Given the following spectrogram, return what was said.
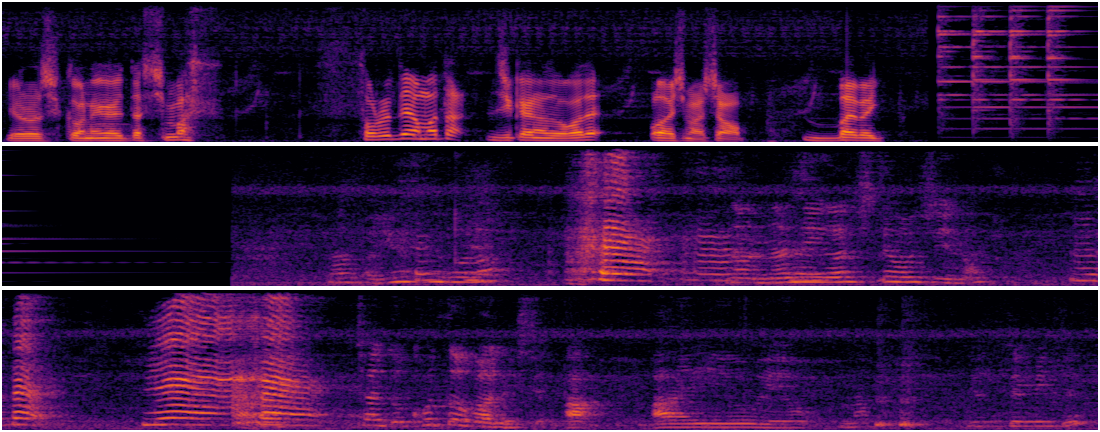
よろしくお願いいたします。それではまた次回の動画でお会いしましょう。バイバイ。なんか言葉にしてああえうえをな。言ってみて。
